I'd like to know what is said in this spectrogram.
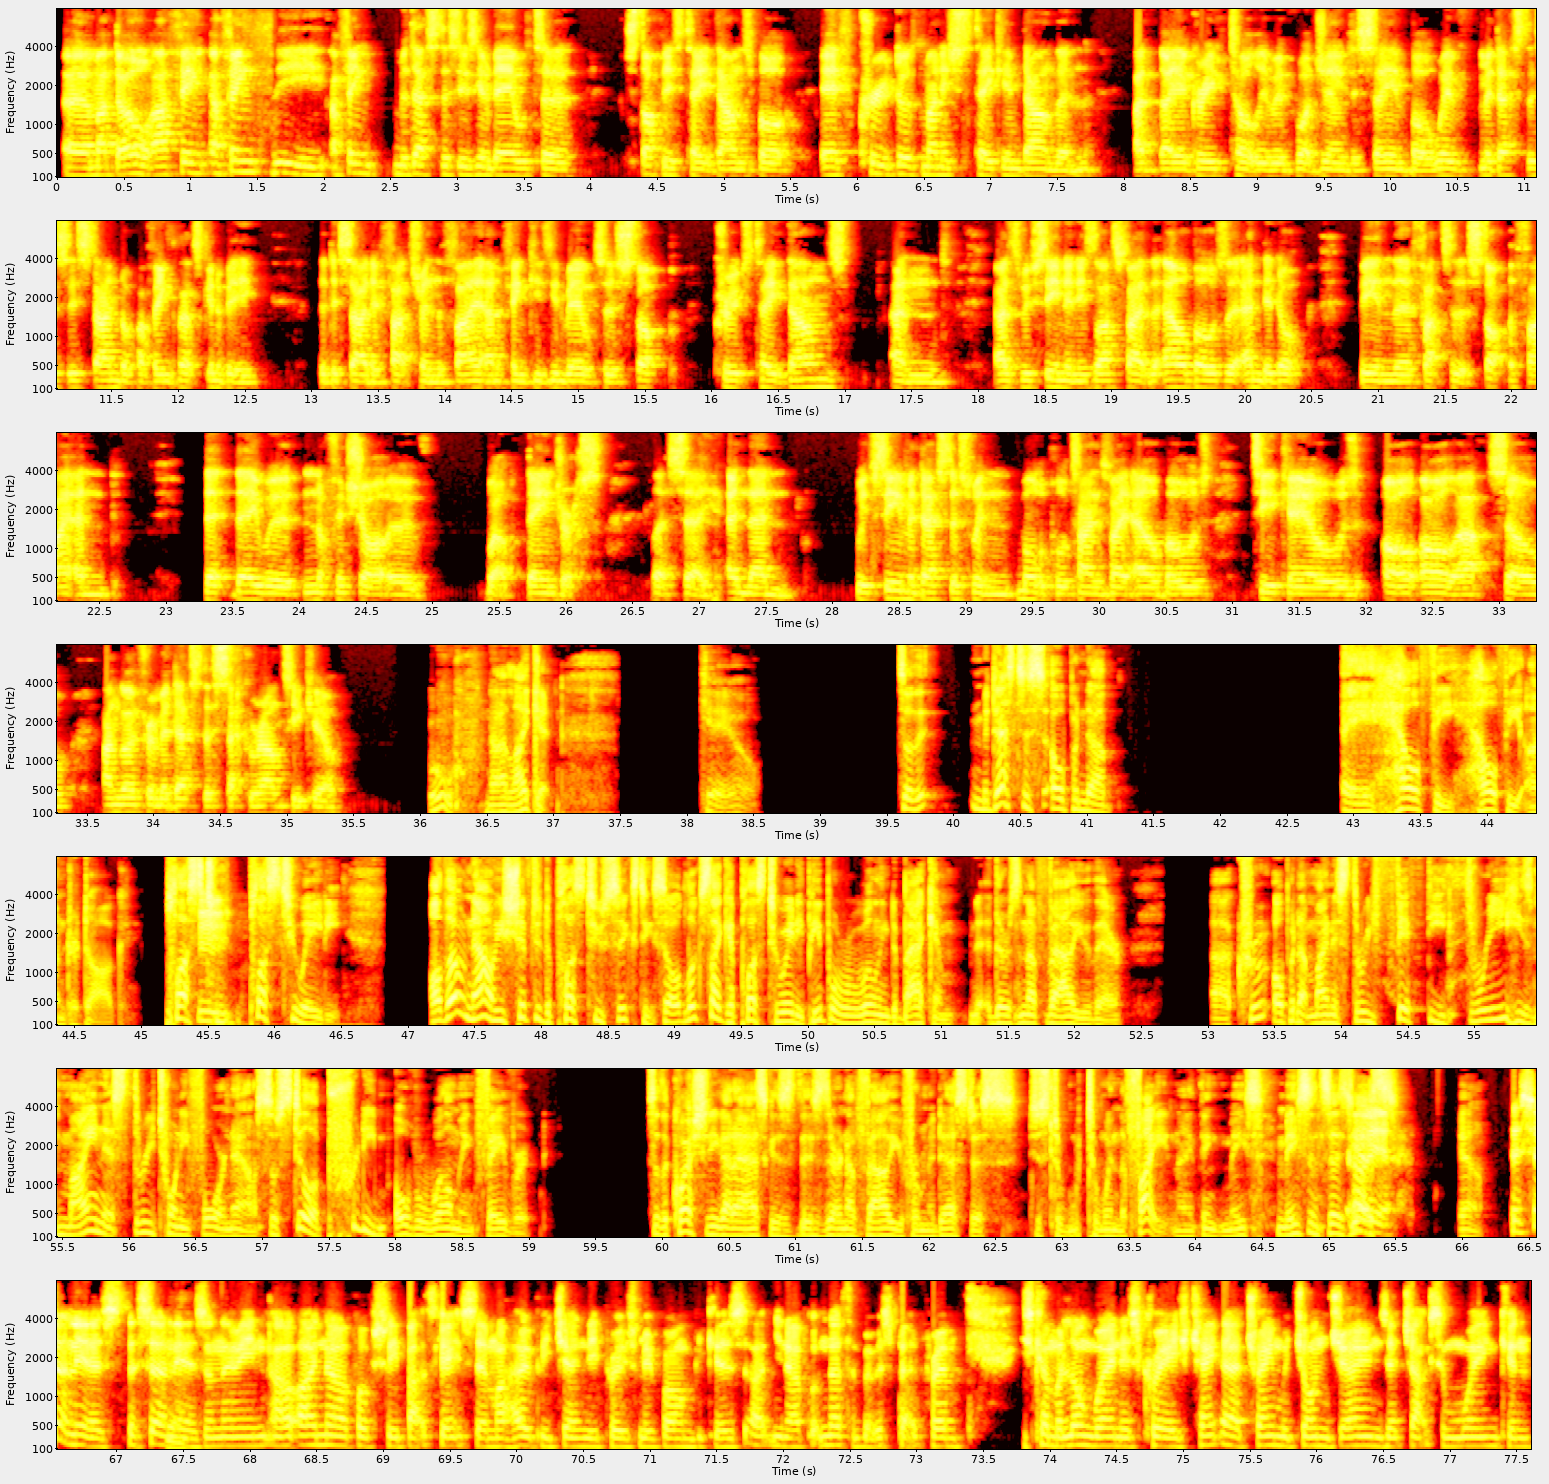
Um, I don't. I think I think the I think Modestas is going to be able to stop his takedowns, but if Crute does manage to take him down, then I, I agree totally with what James is saying. But with Modestas' stand up, I think that's going to be the deciding factor in the fight, and I think he's going to be able to stop Crute's takedowns. And as we've seen in his last fight, the elbows that ended up being the factor that stopped the fight, and that they were nothing short of well dangerous, let's say. And then we've seen Modestas win multiple times via elbows, TKOs, all, all that. So I'm going for Modestas second round TKO. Ooh, no, I like it. KO. So the, Modestas opened up a healthy, healthy underdog. Plus two, mm. plus 280. Although now he's shifted to plus 260. So it looks like at plus 280, people were willing to back him. There's enough value there. Uh, Crute opened up minus 353. He's minus 324 now. So still a pretty overwhelming favorite. So the question you got to ask is: Is there enough value for Modestas just to to win the fight? And I think Mason Mason says Oh, yes. yeah. Yeah. There certainly is. There certainly Yeah. is. And I mean, I, I know I've obviously backed against him. I hope he genuinely proves me wrong because, uh, you know, I've got nothing but respect for him. He's come a long way in his career. He's cha- uh, trained with Jon Jones at Jackson Wink. And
